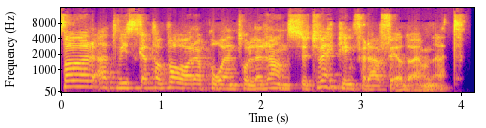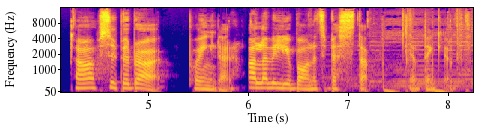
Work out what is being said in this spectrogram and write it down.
för att vi ska ta vara på en toleransutveckling för det här födoämnet. Ja, superbra poäng där. Alla vill ju barnets bästa, helt enkelt.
